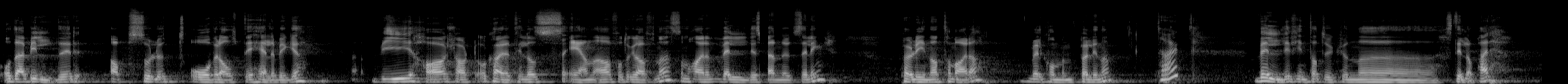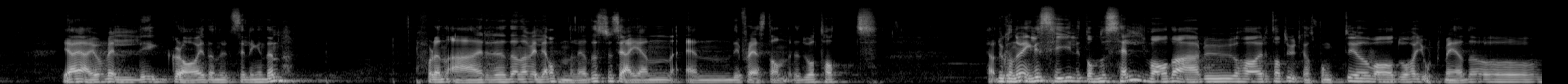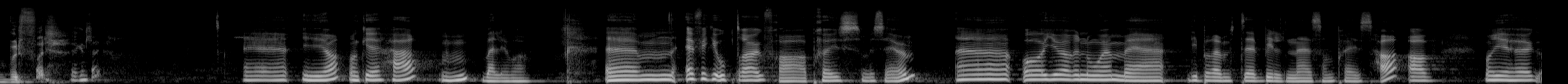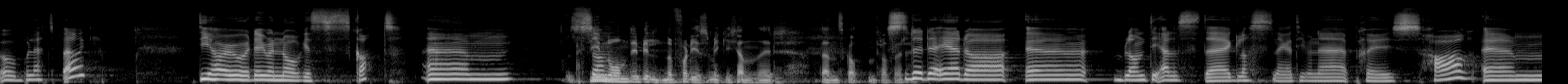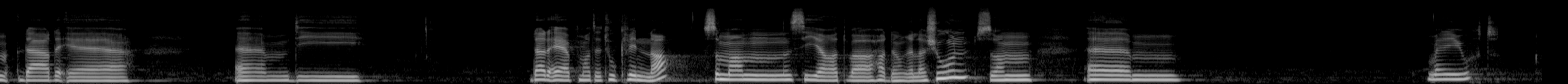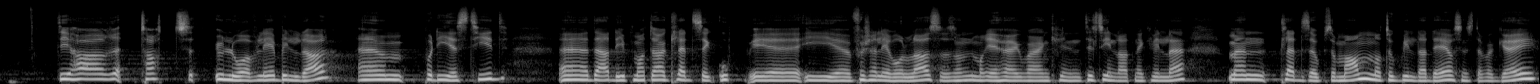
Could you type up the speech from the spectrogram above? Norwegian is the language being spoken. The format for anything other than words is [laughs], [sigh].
Og det er bilder absolutt overalt i hele bygget. Vi har klart å kare til oss en av fotografene som har en veldig spennende utstilling. Paulina Tamara. Velkommen, Paulina. Takk. Veldig fint at du kunne stille opp her. Jeg er jo veldig glad i den utstillingen din. For den er, den er veldig annerledes, syns jeg, enn en de fleste andre. Du har tatt ja, Du kan jo egentlig si litt om det selv. Hva det er du har tatt utgangspunkt i, og hva du har gjort med det, og hvorfor, egentlig. Eh, ja, ok. Her. Mm, veldig bra. Um, jeg fikk i oppdrag fra Preus museum uh, å gjøre noe med de berømte bildene som Preus har av Marie Høeg og Bolett Berg. De har jo, det er jo en Norges skatt. Si Som- noe om de bildene for de som ikke kjenner den skatten fra før. det, det er da eh, blant de eldste glassnegativene Preus har, um, der det er um, de Der det er på en måte to kvinner som man sier at var, hadde en relasjon, som Hva er det gjort? De har tatt ulovlige bilder um, på deres tid, Uh, der de på en måte har kledd seg opp i, i forskjellige roller. Så sånn, Marie Høeg var en kvinne, tilsynelatende kvinne, men kledde seg opp som mann og tok bilde av det og syntes det var gøy.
